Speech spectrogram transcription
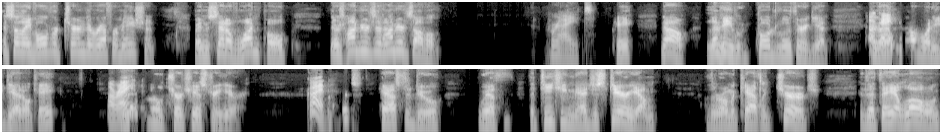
And so they've overturned the Reformation. But instead of one pope, there's hundreds and hundreds of them. Right. Okay. Now, let me quote Luther again. Okay. I love what he did. Okay. All right. A little church history here. Good. This has to do with the teaching magisterium of the Roman Catholic Church, and that they alone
